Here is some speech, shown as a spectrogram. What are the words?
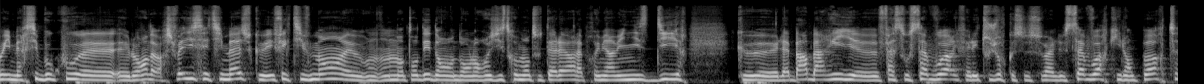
Oui, merci beaucoup euh, Laurent d'avoir choisi cette image que effectivement euh, on, on entendait dans, dans l'enregistrement tout à l'heure la première ministre dire que euh, la barbarie euh, face au savoir, il fallait toujours que ce soit le savoir qui l'emporte.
